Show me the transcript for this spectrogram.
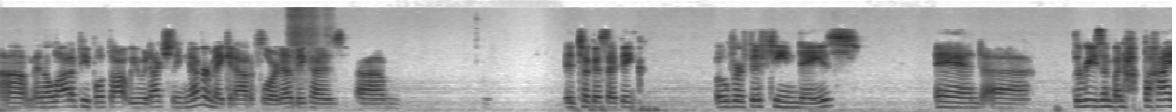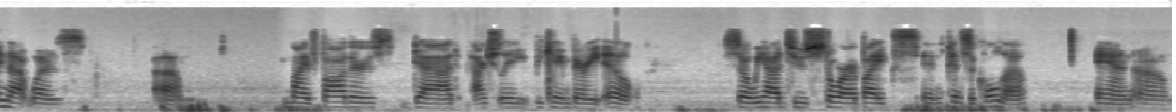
Um, and a lot of people thought we would actually never make it out of Florida because um, it took us, I think, over 15 days. And uh, the reason beh- behind that was um, my father's dad actually became very ill. So we had to store our bikes in Pensacola and um,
